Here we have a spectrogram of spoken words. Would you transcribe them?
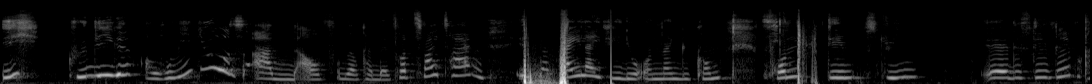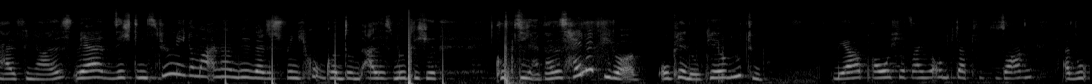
ich kündige auch Videos an auf unserem Kanal. Vor zwei Tagen ist ein Highlight-Video online gekommen von dem Stream äh, des DFB-Pokalfinals. Wer sich den Stream nicht nochmal anhören will, wer das Spiel nicht gucken konnte und alles Mögliche, guckt sich einfach das Highlight-Video an. Okay, okay, und YouTube. Mehr brauche ich jetzt eigentlich auch nicht dazu zu sagen. Also,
